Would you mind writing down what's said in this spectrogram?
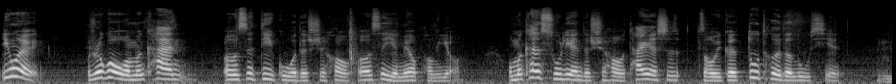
因为如果我们看。俄罗斯帝国的时候，俄罗斯也没有朋友。我们看苏联的时候，他也是走一个独特的路线。嗯，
